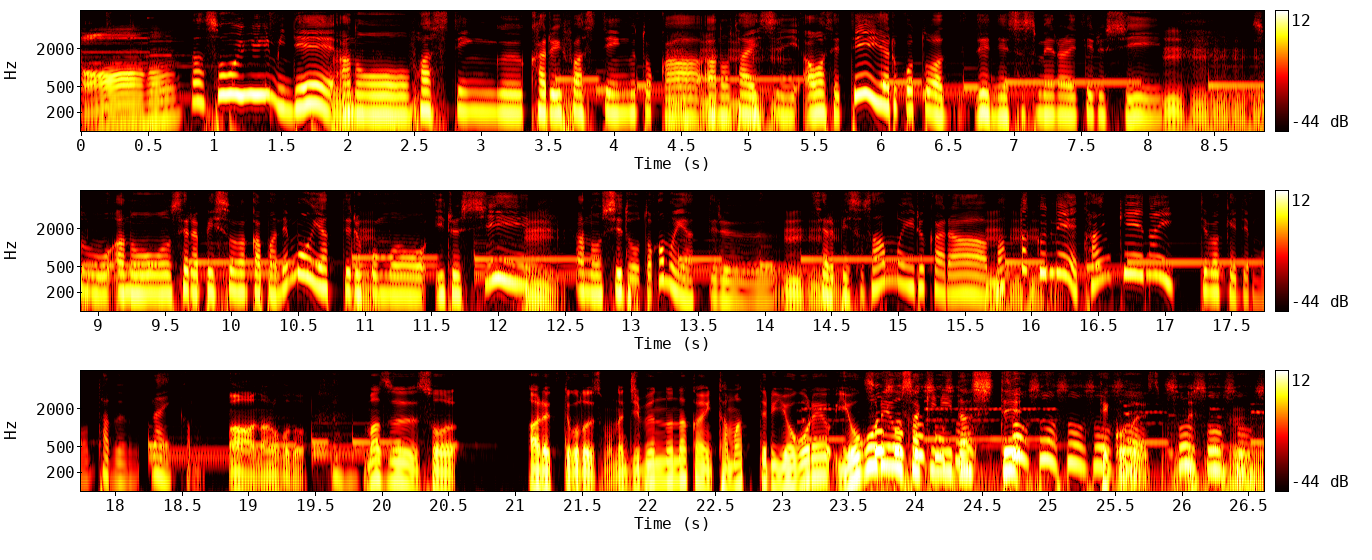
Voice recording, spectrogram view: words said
あだそういう意味で、うん。あのファスティング軽いファスティングとか、うん。あの体質に合わせてやることは全然勧められてるし、うん。そうあのセラピスト仲間でもやってる子もいるし、うん。あの指導とかもやってるセラピストさんもいるから、全くね関係ないってわけでも多分ないかも。ああなるほど。うん。まずそうあれってことですもんね。自分の中に溜まってる汚れを汚れを先に出してってことですもんね。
